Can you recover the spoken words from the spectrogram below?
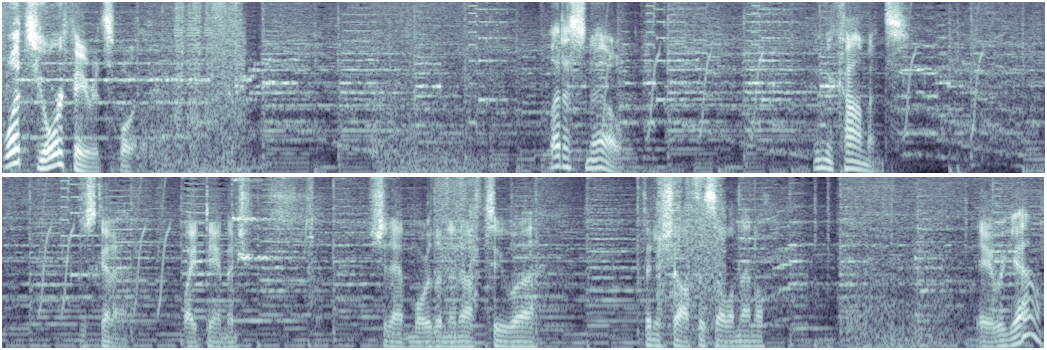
What's your favorite spoiler? Let us know in the comments. Just gonna white damage. Should have more than enough to uh, finish off this elemental. There we go.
